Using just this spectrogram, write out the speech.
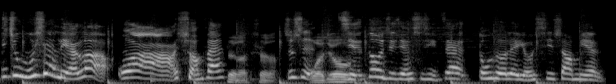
你就无限连了，哇，爽翻！是的，是的，就是节奏这件事情在动作类游戏上面，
